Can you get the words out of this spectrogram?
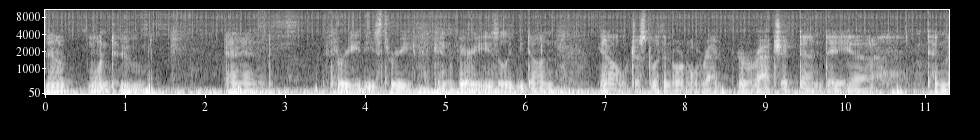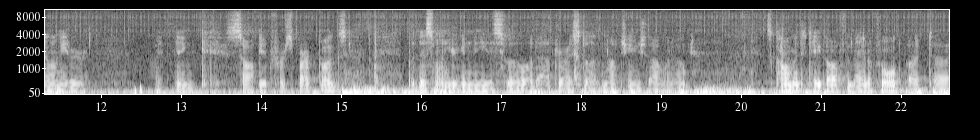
Now, one, two, and three, these three, can very easily be done, you know, just with a normal ratchet and a uh, 10 millimeter, I think, socket for spark plugs. But this one you're going to need a swivel adapter. I still have not changed that one out. It's common to take off the manifold, but uh,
